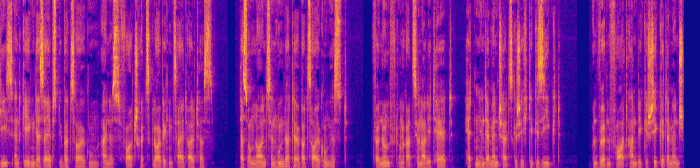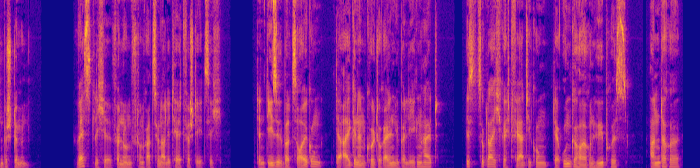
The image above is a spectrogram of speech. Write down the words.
Dies entgegen der Selbstüberzeugung eines fortschrittsgläubigen Zeitalters, das um 1900 der Überzeugung ist, Vernunft und Rationalität hätten in der Menschheitsgeschichte gesiegt und würden fortan die Geschicke der Menschen bestimmen. Westliche Vernunft und Rationalität versteht sich, denn diese Überzeugung der eigenen kulturellen Überlegenheit ist zugleich Rechtfertigung der ungeheuren Hybris, andere,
